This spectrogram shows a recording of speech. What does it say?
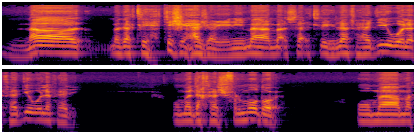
ما ما دارت ليه حتى شي حاجة يعني ما ما اساءت ليه لا في هذه ولا في هذه ولا في هذه وما دخلش في الموضوع وما ما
